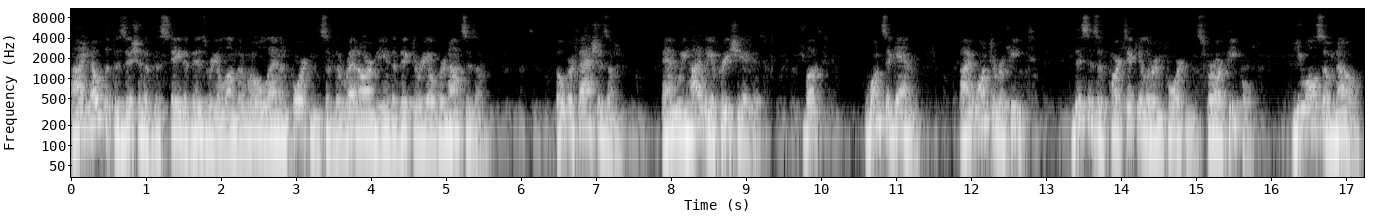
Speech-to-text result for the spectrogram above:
I know the position of the State of Israel on the role and importance of the Red Army in the victory over Nazism, over fascism, and we highly appreciate it. But, once again, I want to repeat, this is of particular importance for our people. You also know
